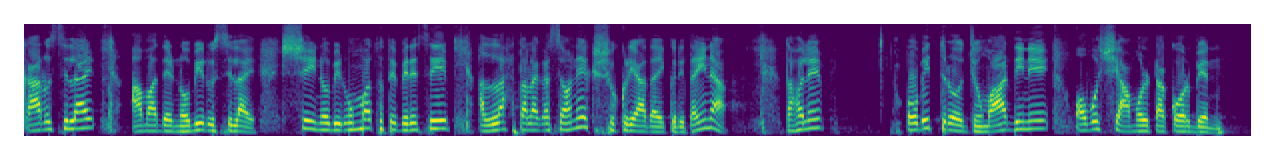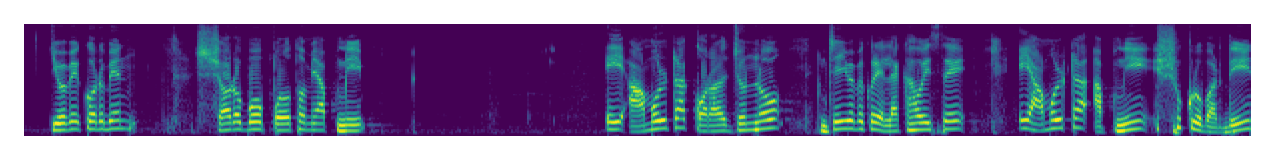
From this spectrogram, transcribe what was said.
কার উসিলায় আমাদের নবীর উসিলায় সেই নবীর উম্মত হতে পেরেছি। আল্লাহ তালা কাছে অনেক শুক্রিয়া আদায় করি, তাই না? তাহলে পবিত্র জুমার দিনে অবশ্যই আমলটা করবেন। কীভাবে করবেন? সর্বপ্রথমে আপনি এই আমলটা করার জন্য যেইভাবে করে লেখা হয়েছে, এই আমলটা আপনি শুক্রবার দিন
